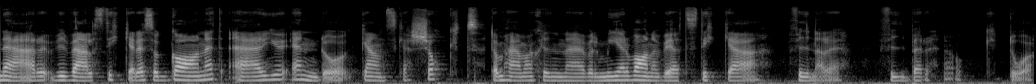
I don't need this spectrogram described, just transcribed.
när vi väl stickade så garnet är ju ändå ganska tjockt. De här maskinerna är väl mer vana vid att sticka finare fiber och då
